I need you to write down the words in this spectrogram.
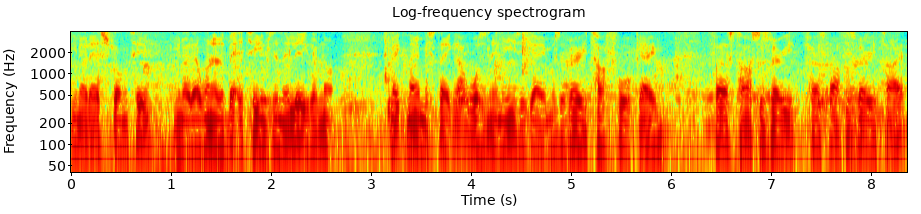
you know, they're a strong team. You know, they're one of the better teams in the league. They're not. Make no mistake, that wasn't an easy game. It was a very tough fought game. First half was very first half was very tight.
